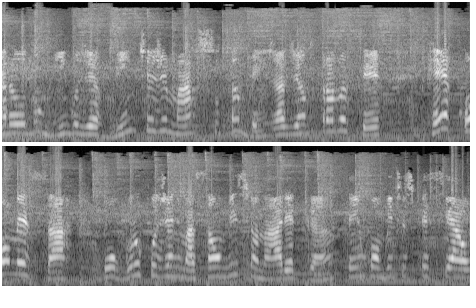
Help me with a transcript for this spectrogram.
Para o domingo, dia 20 de março, também já adianto para você recomeçar. O grupo de animação missionária GAN tem um convite especial.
